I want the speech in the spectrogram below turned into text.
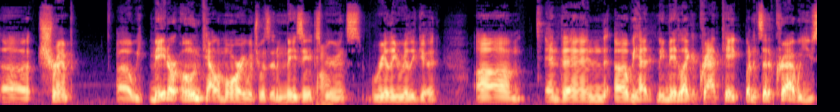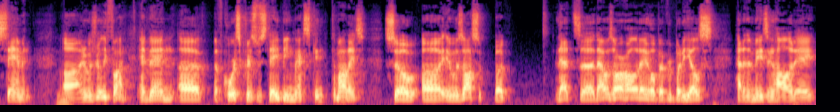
uh, shrimp, Uh, we made our own calamari, which was an amazing experience. Wow. Really, really good. Um, and then uh, we had we made like a crab cake, but instead of crab, we used salmon, mm. uh, and it was really fun. And then, uh, of course, Christmas Day being Mexican, tamales. So uh, it was awesome. But that's uh, that was our holiday. Hope everybody else had an amazing holiday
